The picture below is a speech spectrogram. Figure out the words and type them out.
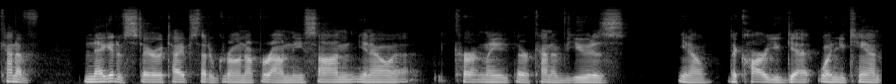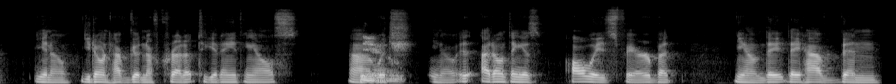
kind of negative stereotypes that have grown up around Nissan. You know, uh, currently they're kind of viewed as you know the car you get when you can't, you know, you don't have good enough credit to get anything else, uh, Yeah. which you know it, I don't think is always fair, but you know they they have been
